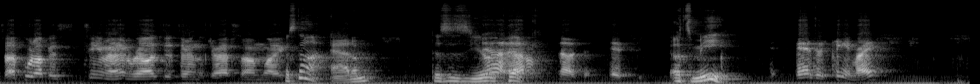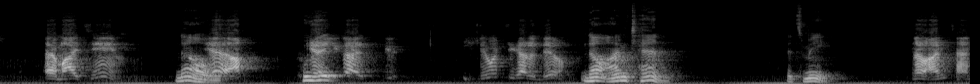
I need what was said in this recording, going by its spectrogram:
so I pulled up his team. I didn't realize it during the draft, so I'm like, It's not Adam. This is your Yeah, pick. Adam. No, it's, it's It's me. and his team, right? at my team. No. Yeah, Who yeah. You guys do what you got to do. No, I'm 10. It's me. No, I'm ten.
